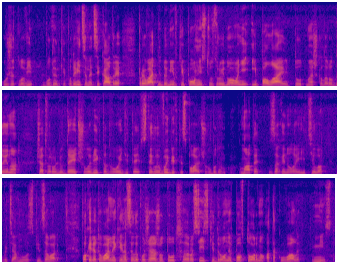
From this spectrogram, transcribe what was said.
у житлові будинки. Подивіться на ці кадри. Приватні домівки повністю зруйновані і палають. Тут мешкала родина. Четверо людей, чоловік та двоє дітей встигли вибігти з палаючого будинку. Мати загинула її тіло, витягнули з під завалів. Поки рятувальники гасили пожежу, тут російські дрони повторно атакували місто.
